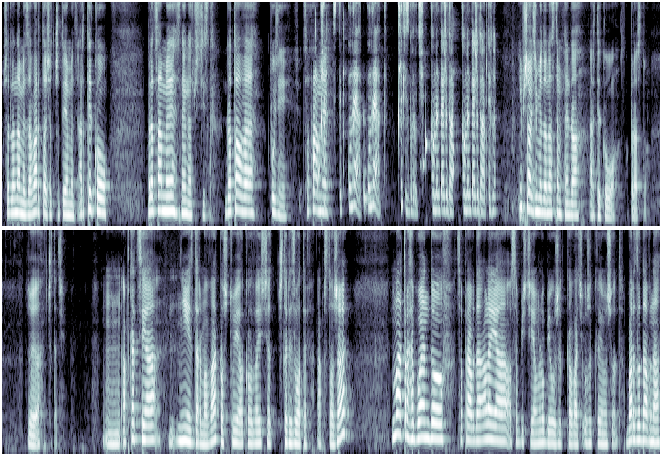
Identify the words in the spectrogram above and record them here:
przeglądamy zawartość, odczytujemy artykuł, wracamy, znajdując przycisk gotowe, później się cofamy. Przycisk wróć. Komentarze do, komentarze do app i przechodzimy do następnego artykułu po prostu, czytać. Mm, Aplikacja nie jest darmowa, kosztuje około 24 zł w App Store. Ma trochę błędów, co prawda, ale ja osobiście ją lubię użytkować. Użytkuję już od bardzo dawna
